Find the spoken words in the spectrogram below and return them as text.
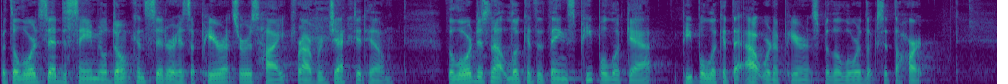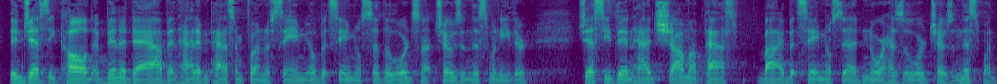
But the Lord said to Samuel, Don't consider his appearance or his height, for I've rejected him. The Lord does not look at the things people look at. People look at the outward appearance, but the Lord looks at the heart. Then Jesse called Abinadab and had him pass in front of Samuel, but Samuel said, The Lord's not chosen this one either. Jesse then had Shammah pass by, but Samuel said, Nor has the Lord chosen this one.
